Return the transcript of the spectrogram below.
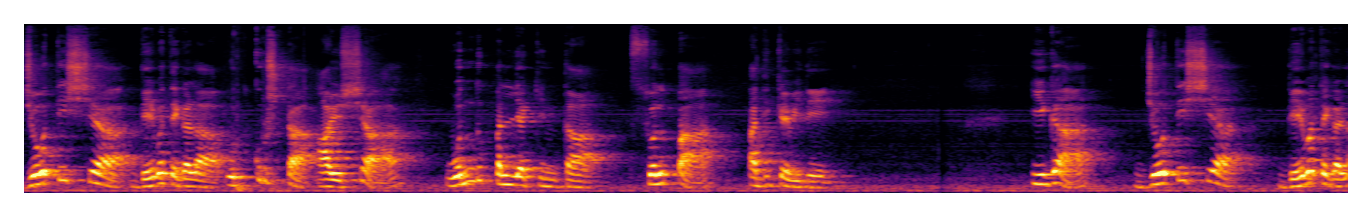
ಜ್ಯೋತಿಷ್ಯ ದೇವತೆಗಳ ಉತ್ಕೃಷ್ಟ ಆಯುಷ್ಯ ಒಂದು ಪಲ್ಯಕ್ಕಿಂತ ಸ್ವಲ್ಪ ಅಧಿಕವಿದೆ. ಈಗ ಜ್ಯೋತಿಷ್ಯ ದೇವತೆಗಳ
